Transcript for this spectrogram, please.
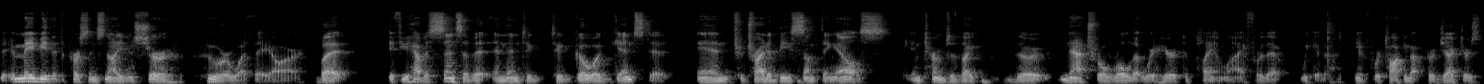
it may be that the person's not even sure who or what they are but if you have a sense of it and then to to go against it and to try to be something else in terms of like the natural role that we're here to play in life or that we could if we're talking about projectors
